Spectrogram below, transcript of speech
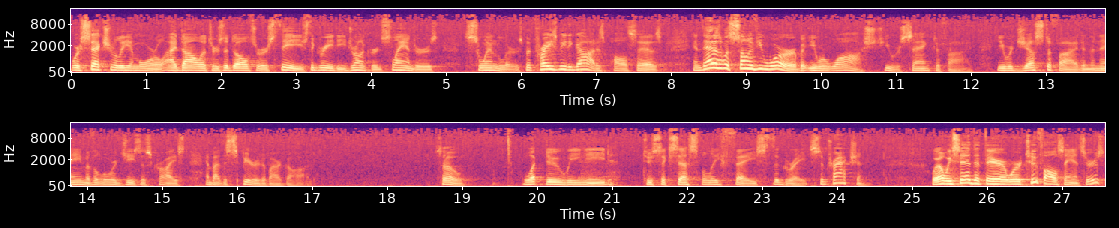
were sexually immoral, idolaters, adulterers, thieves, the greedy, drunkards, slanderers, swindlers. But praise be to God, as Paul says. And that is what some of you were, but you were washed, you were sanctified, you were justified in the name of the Lord Jesus Christ and by the Spirit of our God. So, what do we need to successfully face the great subtraction? Well, we said that there were two false answers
